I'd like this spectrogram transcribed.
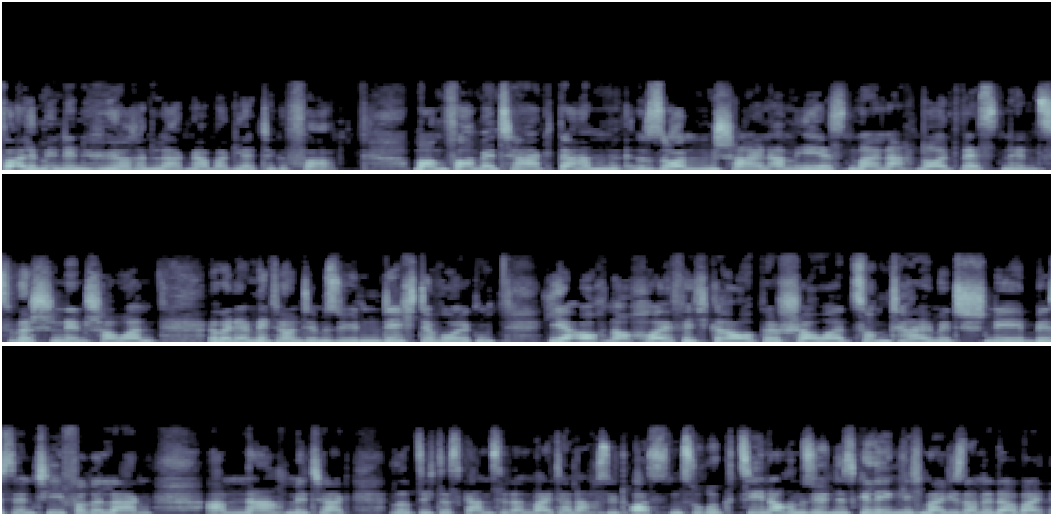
Vor allem in den höheren Lagen aber Glättegefahr. Morgen Vormittag dann Sonnenschein am ehesten mal nach Nordwesten hin zwischen den Schauern. Über der Mitte und im Süden dichte Wolken. Hier auch noch häufig Graupelschauer, zum Teil mit Schnee bis in tiefere Lagen. Am Nachmittag wird sich das Ganze dann weiter nach Südosten zurückziehen. Auch im Süden ist gelegentlich mal die Sonne dabei.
